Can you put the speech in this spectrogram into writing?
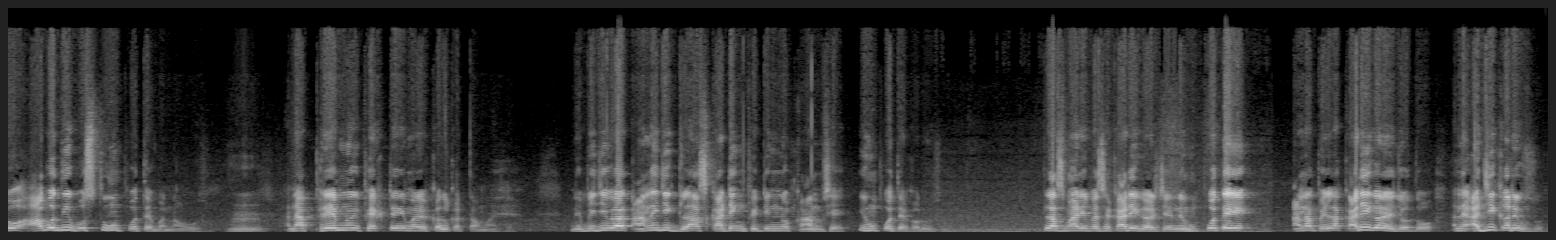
તો આ બધી વસ્તુ હું પોતે બનાવું છું. અને આ ફ્રેમનું ફેક્ટરી મારે કલકત્તામાં છે. ને બીજી વાત આની જે ગ્લાસ કાટિંગ ફિટિંગનું કામ છે એ હું પોતે કરું છું. પ્લસ મારી પાસે કારીગર છે અને હું પોતે આના પહેલાં કારીગરે જ હતો અને હજી કરું છું.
